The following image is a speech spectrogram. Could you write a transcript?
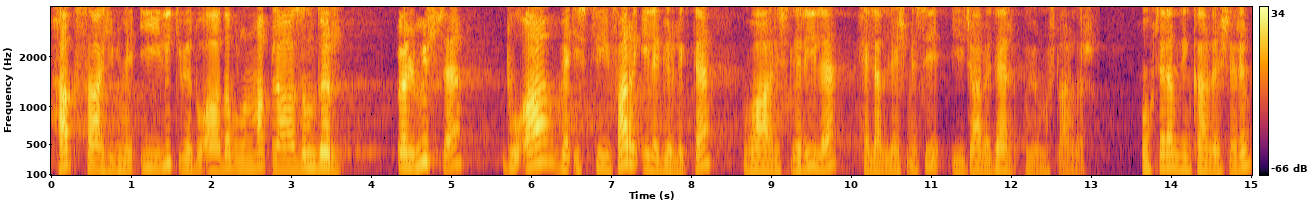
hak sahibine iyilik ve duada bulunmak lazımdır. Ölmüşse dua ve istiğfar ile birlikte varisleriyle helalleşmesi icap eder buyurmuşlardır. Muhterem din kardeşlerim,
